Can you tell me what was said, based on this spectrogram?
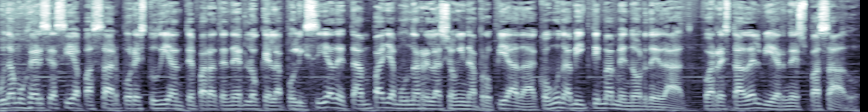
Una mujer se hacía pasar por estudiante para tener lo que la policía de Tampa llamó una relación inapropiada con una víctima menor de edad. Fue arrestada el viernes pasado.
